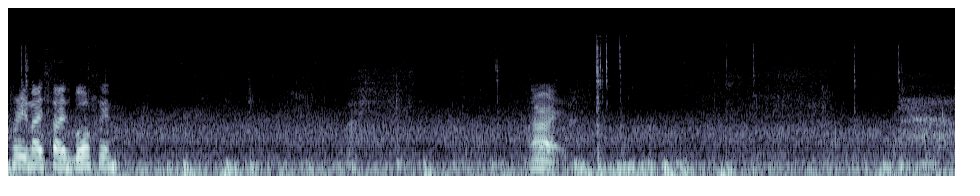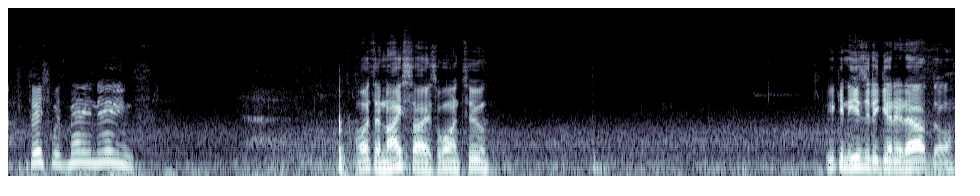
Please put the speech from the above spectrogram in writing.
pretty nice sized bowfin. All right. Fish with many names. Oh, it's a nice size one too. We can easily get it out though.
